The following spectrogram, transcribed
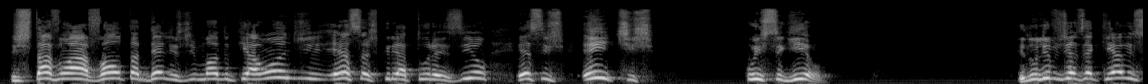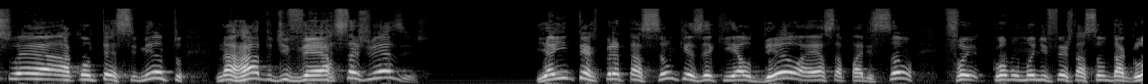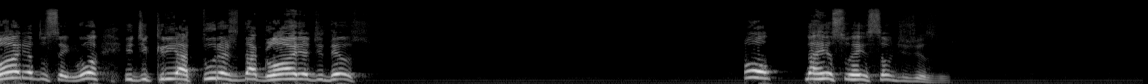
estavam à volta deles, de modo que aonde essas criaturas iam, esses entes os seguiam. E no livro de Ezequiel isso é acontecimento narrado diversas vezes. E a interpretação que Ezequiel deu a essa aparição foi como manifestação da glória do Senhor e de criaturas da glória de Deus. Ou na ressurreição de Jesus.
